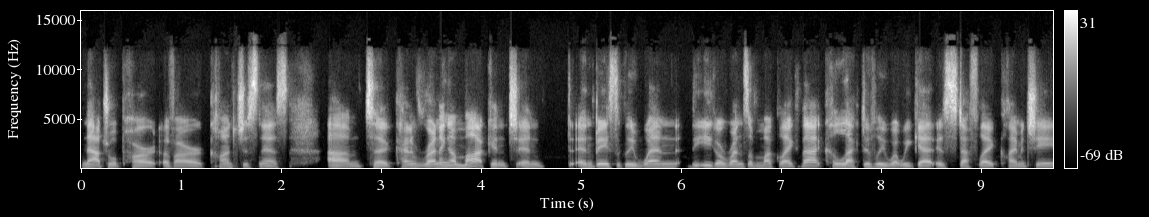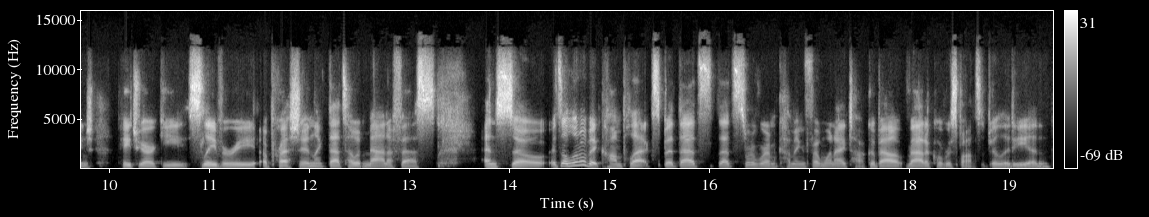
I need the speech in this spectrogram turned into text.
natural part of our consciousness um, to kind of running amok and, and and basically when the ego runs amok like that collectively what we get is stuff like climate change patriarchy slavery oppression like that's how it manifests. And so it's a little bit complex but that's that's sort of where i'm coming from when i talk about radical responsibility and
